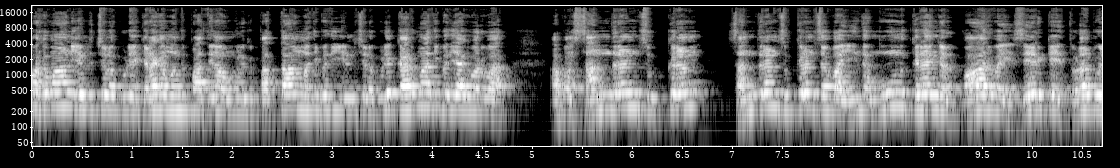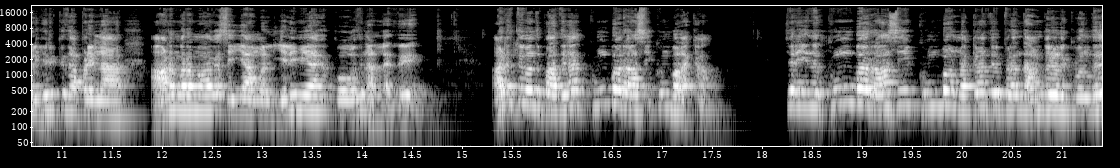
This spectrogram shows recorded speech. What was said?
பகவான் என்று சொல்லக்கூடிய கிரகம் வந்து பார்த்தீங்கன்னா உங்களுக்கு பத்தாம் அதிபதி என்று சொல்லக்கூடிய கர்மாதிபதியாக வருவார். அப்போ சந்திரன் சுக்கிரன் சந்திரன் சுக்கிரன் செவ்வாய் இந்த மூணு கிரகங்கள் பார்வை சேர்க்கை தொடர்புகள் இருக்குது அப்படின்னா ஆடம்பரமாக செய்யாமல் எளிமையாக போவது நல்லது. அடுத்து வந்து பார்த்தீங்கன்னா கும்பராசி கும்பலக்கணம் சரி இந்த கும்ப ராசி கும்பம் நக்கணத்தில் பிறந்த அன்பர்களுக்கு வந்து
